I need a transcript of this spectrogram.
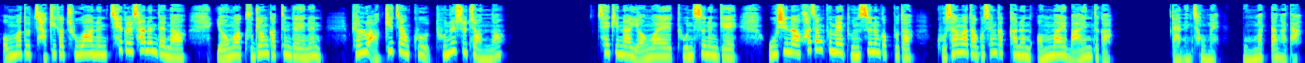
엄마도 자기가 좋아하는 책을 사는 데나 영화 구경 같은 데에는 별로 아끼지 않고 돈을 쓰지 않나? 책이나 영화에 돈 쓰는 게 옷이나 화장품에 돈 쓰는 것보다 고상하다고 생각하는 엄마의 마인드가 나는 정말 못마땅하다.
